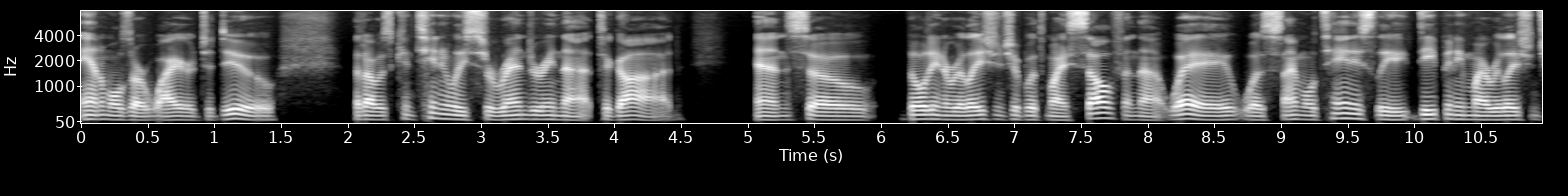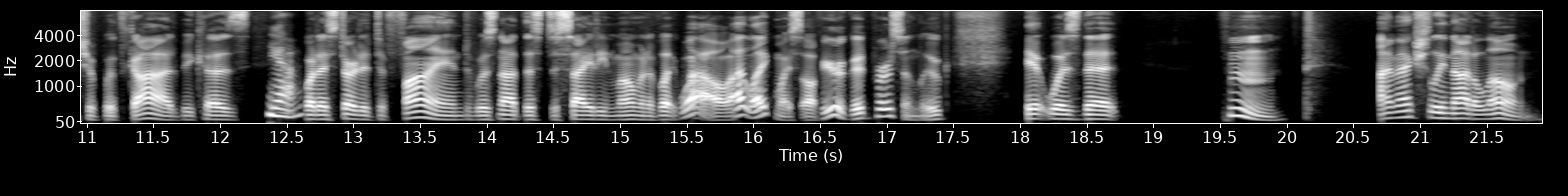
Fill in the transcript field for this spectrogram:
animals are wired to do, that I was continually surrendering that to God. And so building a relationship with myself in that way was simultaneously deepening my relationship with God because yeah. what I started to find was not this deciding moment of like, wow, I like myself. You're a good person, Luke. It was that, hmm, I'm actually not alone.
